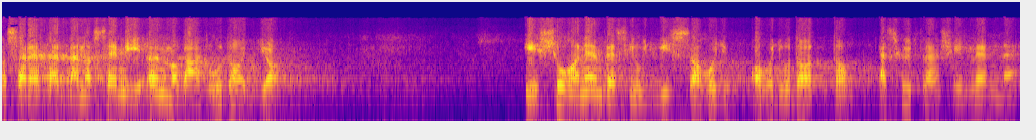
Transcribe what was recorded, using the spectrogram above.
A szeretetben a személy önmagát odaadja. És soha nem veszi úgy vissza, hogy ahogy odaadta, ez hűtlenség lenne.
